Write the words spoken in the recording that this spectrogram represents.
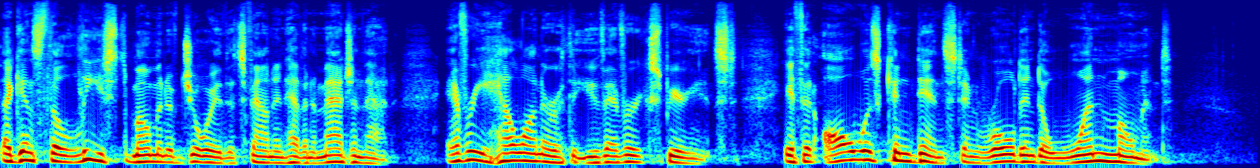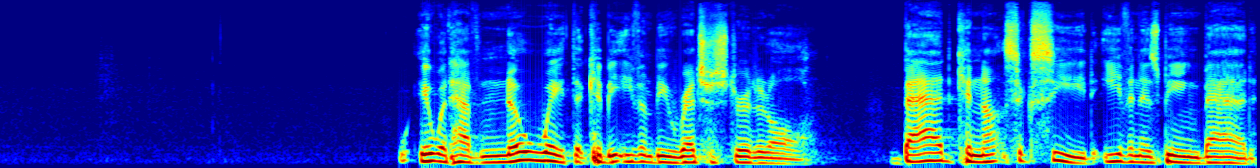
against the least moment of joy that's found in heaven, imagine that every hell on earth that you've ever experienced, if it all was condensed and rolled into one moment, it would have no weight that could be, even be registered at all. Bad cannot succeed even as being bad,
